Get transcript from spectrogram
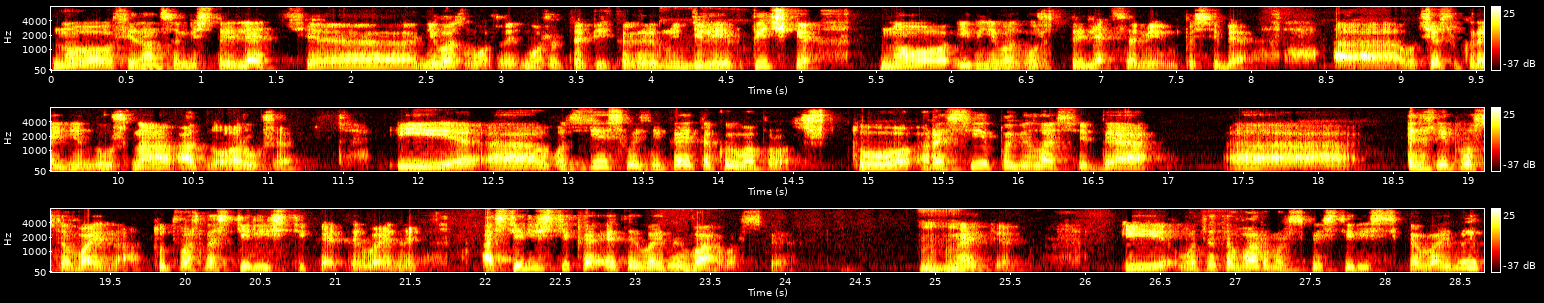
но финансами стрелять э, невозможно. Их может топить, как говорим, Менделеев в печке, но ими невозможно стрелять самим по себе. А вот сейчас Украине нужно одно оружие – и э, вот здесь возникает такой вопрос, что Россия повела себя... Э, это же не просто война. Тут важна стилистика этой войны. А стилистика этой войны варварская. Угу. Понимаете? И вот эта варварская стилистика войны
